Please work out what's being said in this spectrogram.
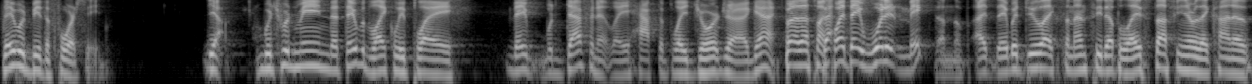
they would be the four seed, Yeah. which would mean that they would likely play. They would definitely have to play Georgia again. But that's my That- point. They wouldn't make them. The, I, they would do like some NCAA stuff, you know, where they kind of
